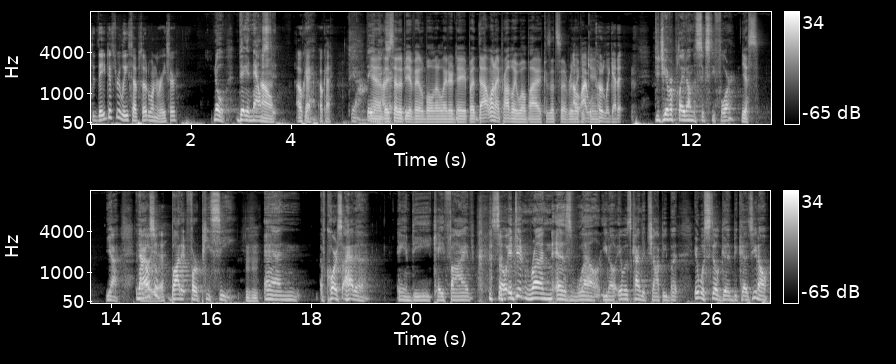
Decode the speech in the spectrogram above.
did they just release episode one Racer? no, they announced Oh, it. Okay, Yeah. okay. Yeah, they Yeah, they it. said it'd be available at a later date, but that one I probably will buy because that's a really Oh, good I will game. totally get it. Did you ever play it on the 64? yes. Yeah. And I also yeah. bought it for PC. Mm-hmm. And of course, I had a AMD K5. So it didn't run as well. You know, it was kind of choppy, but it was still good because, you know,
